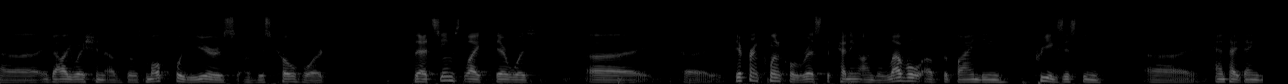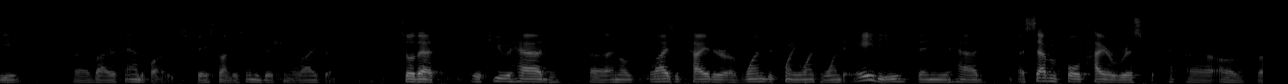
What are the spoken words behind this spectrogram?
uh, evaluation of those multiple years of this cohort, that it seems like there was uh, uh, different clinical risk depending on the level of the binding pre-existing uh, anti-dengue virus antibodies based on this inhibition ELISA. So that if you had uh, an ELISA titer of 1 to 21 to 1 to 80, then you had a sevenfold higher risk uh, of uh,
